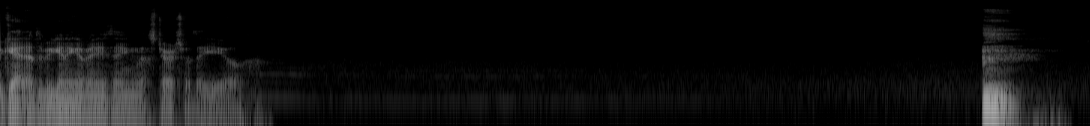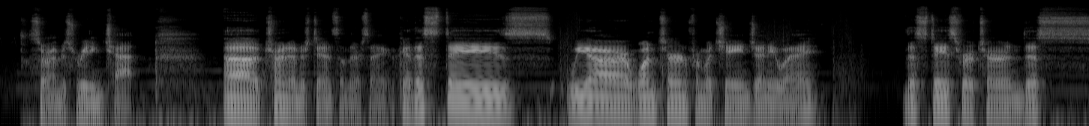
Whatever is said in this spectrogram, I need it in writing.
you get at the beginning of anything that starts with a yield. Sorry, I'm just reading chat. Uh, trying to understand something they're saying. Okay, this stays. We are one turn from a change anyway. This stays for a turn. This.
